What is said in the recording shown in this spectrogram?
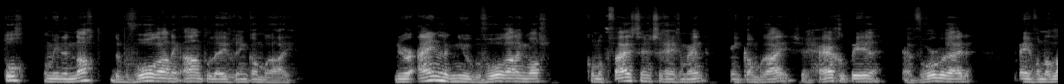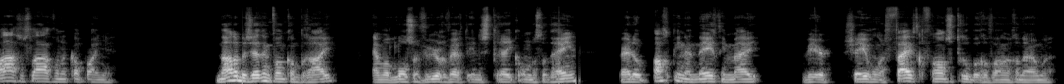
toch om in de nacht de bevoorrading aan te leveren in Cambrai. Nu er eindelijk nieuwe bevoorrading was, kon het 25e regiment in Cambrai zich hergroeperen en voorbereiden op een van de laatste slagen van de campagne. Na de bezetting van Cambrai en wat losse vuurgevechten in de streken om de stad heen, werden op 18 en 19 mei weer 750 Franse troepen gevangen genomen.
